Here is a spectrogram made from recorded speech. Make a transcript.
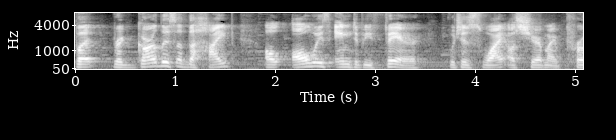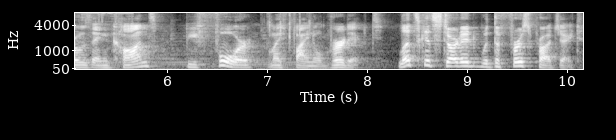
But regardless of the hype, I'll always aim to be fair, which is why I'll share my pros and cons before my final verdict. Let's get started with the first project,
